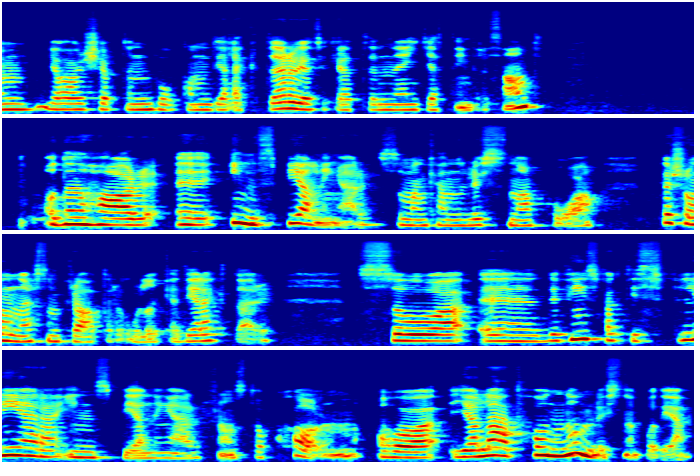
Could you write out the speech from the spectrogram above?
um, jag har köpt en bok om dialekter och jag tycker att den är jätteintressant. Och den har eh, inspelningar som man kan lyssna på personer som pratar olika dialekter. Så eh, det finns faktiskt flera inspelningar från Stockholm och jag lät honom lyssna på det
